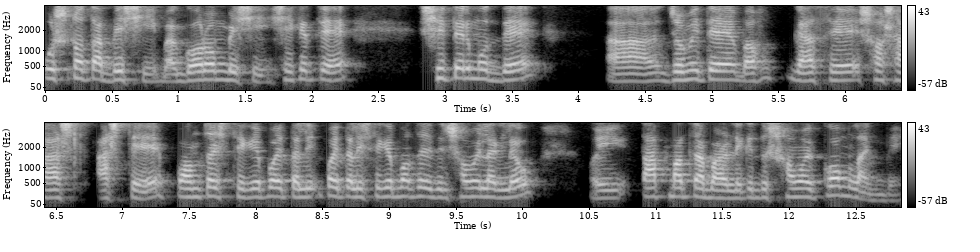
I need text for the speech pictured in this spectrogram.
উষ্ণতা বেশি বা গরম বেশি, সেক্ষেত্রে শীতের মধ্যে জমিতে বা গাছে শশা আস- আসতে পঞ্চাশ থেকে পঁয়তাল্লিশ পঁয়তাল্লিশ থেকে পঞ্চাশ দিন সময় লাগলেও ওই তাপমাত্রা বাড়লে কিন্তু সময় কম লাগবে।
